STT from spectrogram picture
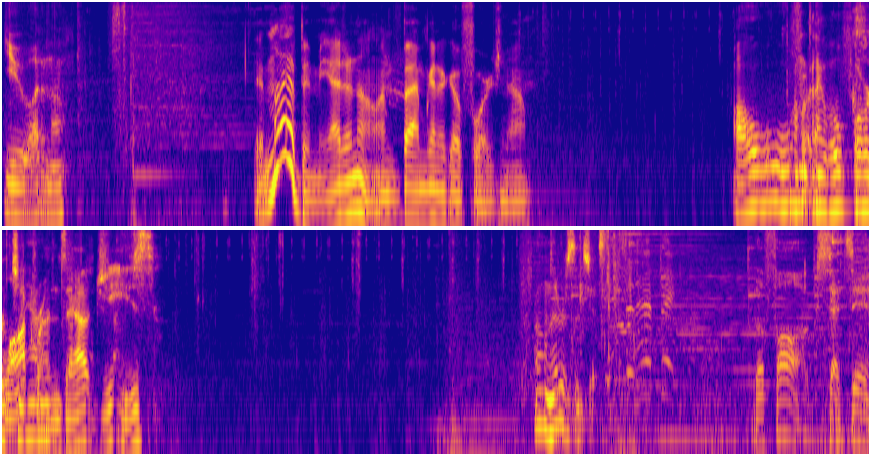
you, I don't know. It might have been me. I don't know. I'm, but I'm gonna go forge now. Oh, I'm gonna go forward Clock runs out. Jeez. Oh, there's a chest. The fog sets in.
